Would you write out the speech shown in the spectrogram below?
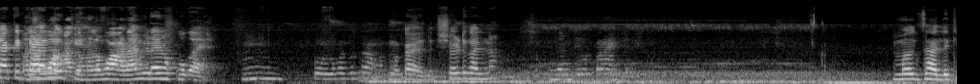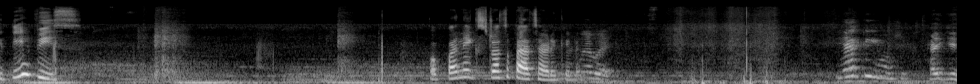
जॅकेट मला काढायला ओके मला वाडा बिडा नको काय. मग काय आलं शर्ट घाल ना. मग झालं किती? वीस. पप्पाने एक्स्ट्राचं पॅच ऍड केलं. या की मावशी. हाय की.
